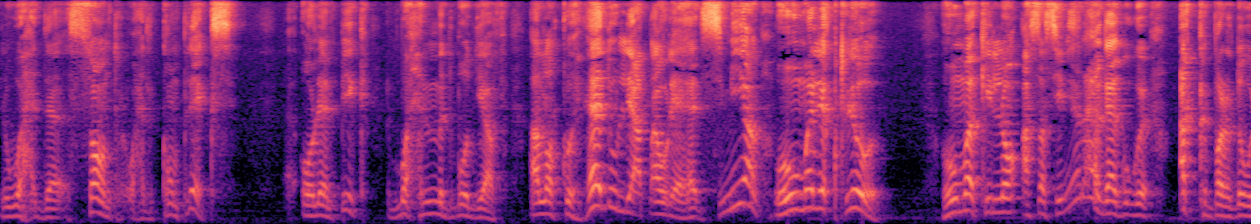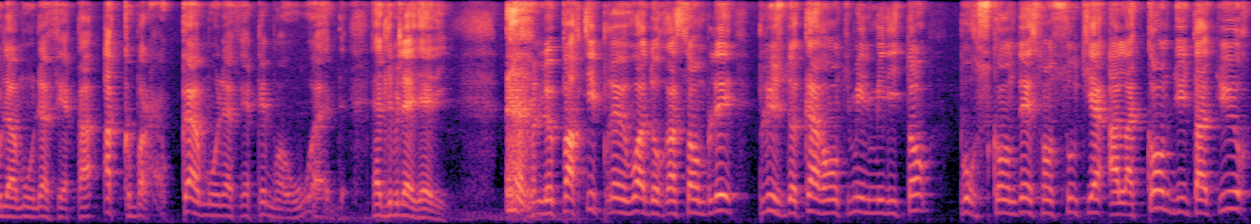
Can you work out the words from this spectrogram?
لواحد ال centre واحد ال complexe olympique محمد بوضياف alors que هادو اللي عطاو له هاد السميه هما اللي قتلوه هما qui l'ont assassiné راه اكبر دوله منافقه اكبر حكام منافقين هو هاد, هاد البلاد هادي le parti prévoit de rassembler plus de 40 000 militants pour scander son soutien à la candidature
